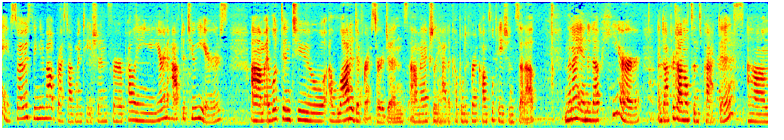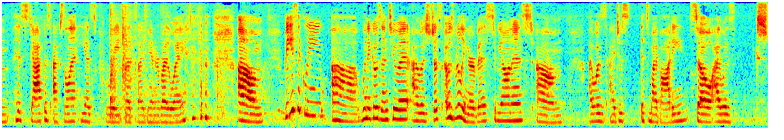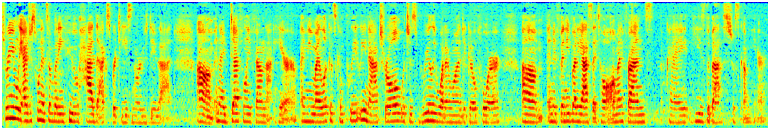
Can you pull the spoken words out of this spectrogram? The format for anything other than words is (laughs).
Okay, so I was thinking about breast augmentation for probably a year and a half to two years. Um, I looked into a lot of different surgeons. Um, I actually had a couple different consultations set up. And then I ended up here in Dr. Donaldson's practice. Um, his staff is excellent. He has great bedside manner, by the way. (laughs) um, basically, uh, when it goes into it, I was just, I was really nervous, to be honest. I was, I just, it's my body. So I was extremely, I just wanted somebody who had the expertise in order to do that. Um, and I definitely found that here. I mean, my look is completely natural, which is really what I wanted to go for. Um, and if anybody asks, I tell all my friends, okay, he's the best, just come here.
